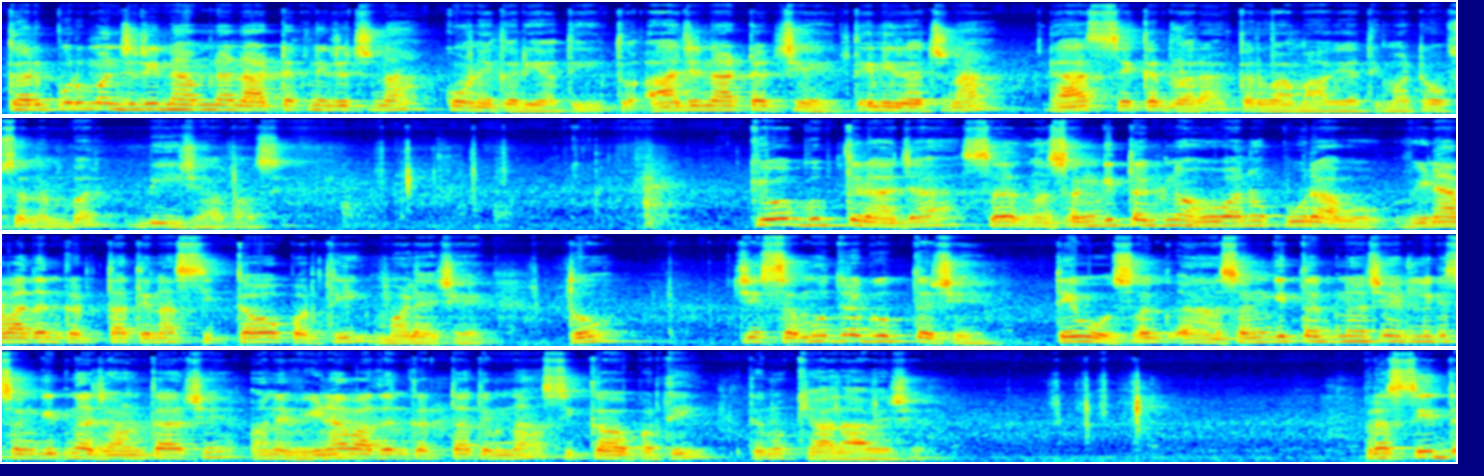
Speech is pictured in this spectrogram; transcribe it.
કર્પૂર મંજરી નામના નાટકની રચના કોણે કરી હતી? તો આ જે નાટક છે તેની રચના રાજશેખર દ્વારા કરવામાં આવી હતી. માટે ઓપ્શન નંબર બી જવાબ આવશે. કયો ગુપ્ત રાજા સંગીતજ્ઞ હોવાનો પુરાવો વીણાવાદન કરતા તેના સિક્કાઓ પરથી મળે છે? તો જે સમુદ્રગુપ્ત છે, તેઓ સગ- સંગીતજ્ઞ છે એટલે કે સંગીતના જાણકાર છે અને વીણાવાદન કરતા તેમના સિક્કાઓ પરથી તેનો ખ્યાલ આવે છે. પ્રસિદ્ધ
